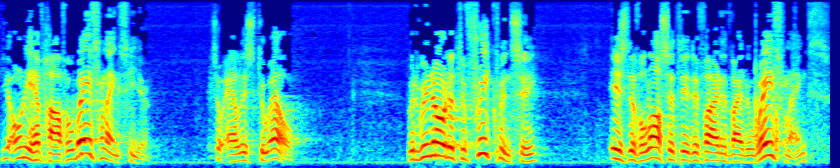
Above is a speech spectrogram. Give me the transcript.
You only have half a wavelength here, so L is two L. But we know that the frequency is the velocity divided by the wavelength.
